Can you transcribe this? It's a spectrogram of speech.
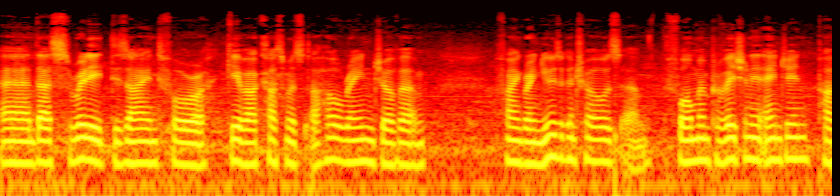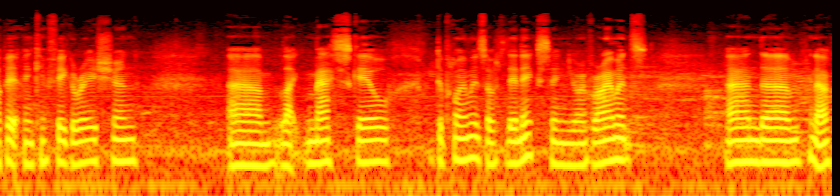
and that's really designed for give our customers a whole range of um, fine-grained user controls, um, Foreman provisioning engine, Puppet and configuration, um, like mass scale deployments of Linux in your environments, and um, you know,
